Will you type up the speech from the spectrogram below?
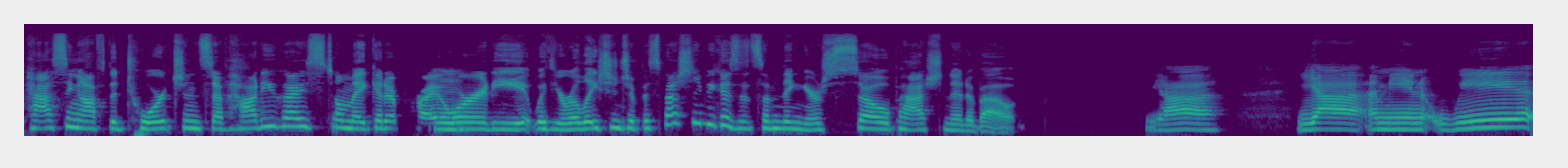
passing off the torch and stuff. How do you guys still make it a mm. priority mm. with your relationship, especially because it's something you're so passionate about? Yeah. Yeah. I mean, we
